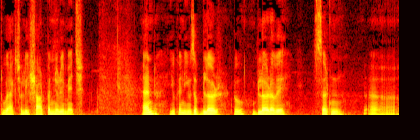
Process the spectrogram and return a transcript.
to actually sharpen your image. And you can use a blur to blur away certain uh,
